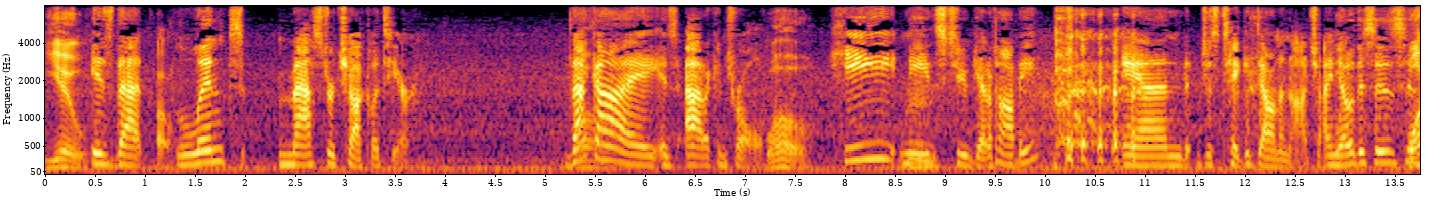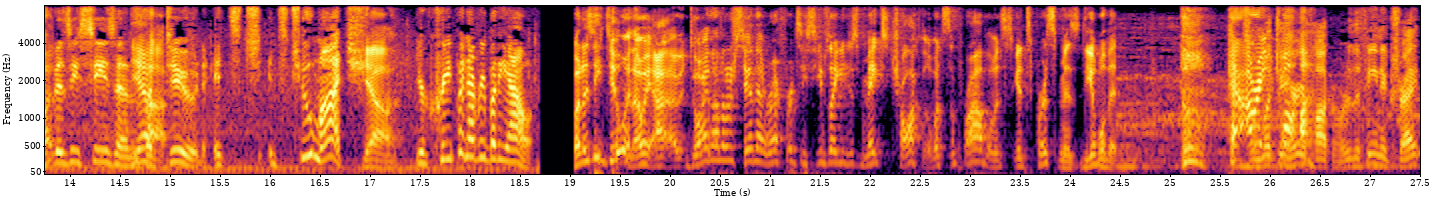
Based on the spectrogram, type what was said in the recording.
You. Is that Oh. Lindt Master Chocolatier. That Whoa. guy is out of control. Whoa. He needs hmm. to get a hobby and just take it down a notch. I know this is his What? busy season, Yeah. but dude, it's it's too much. Yeah. You're creeping everybody out. What is he doing? Oh wait, I, do I not understand that reference? He seems like he just makes chocolate. What's the problem? It's it's Christmas. Deal with it. So Harry much in Harry Potter. Potter, Order of the Phoenix, right?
